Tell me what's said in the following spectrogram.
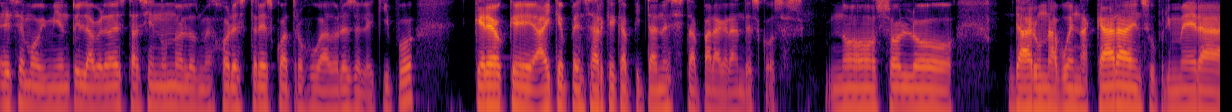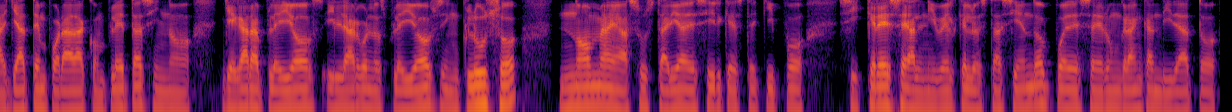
ese movimiento y la verdad está siendo uno de los mejores 3-4 jugadores del equipo. Creo que hay que pensar que Capitanes está para grandes cosas. No solo dar una buena cara en su primera ya temporada completa, sino llegar a playoffs y largo en los playoffs. Incluso no me asustaría decir que este equipo, si crece al nivel que lo está haciendo, puede ser un gran candidato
